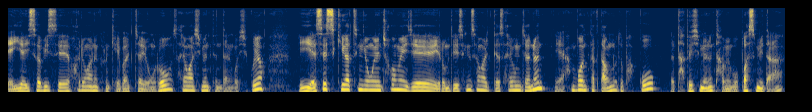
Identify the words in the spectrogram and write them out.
AI 서비스에 활용하는 그런 개발자용으로 사용하시면 된다는 것이고요. 이 SS키 같은 경우에는 처음에 이제 여러분들이 생성할 때 사용자는 예, 한번 딱 다운로드 받고 닫으시면 다음에 못 받습니다.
